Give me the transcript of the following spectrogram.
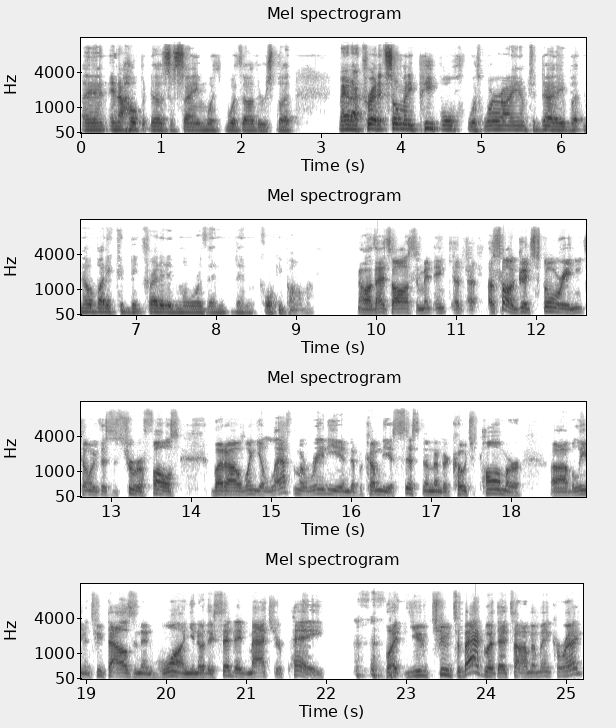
and and I hope it does the same with with others. But man, I credit so many people with where I am today, but nobody could be credited more than than Corky Palmer. Oh, that's awesome! And, and uh, uh, I saw a good story, and you tell me if this is true or false. But uh, when you left Meridian to become the assistant under Coach Palmer, uh, I believe in 2001, you know they said they'd match your pay, but you chewed tobacco at that time. Am I correct?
